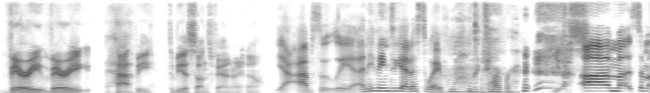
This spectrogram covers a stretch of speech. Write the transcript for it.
very very happy to be a Suns fan right now. yeah, absolutely. Anything to get us away from Robert Sarver. Yes. Um, some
